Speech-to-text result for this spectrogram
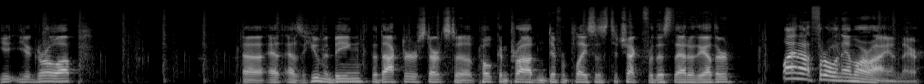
you, you grow up. Uh, as, as, a human being, the doctor starts to poke and prod in different places to check for this, that, or the other. Why not throw an MRI in there?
